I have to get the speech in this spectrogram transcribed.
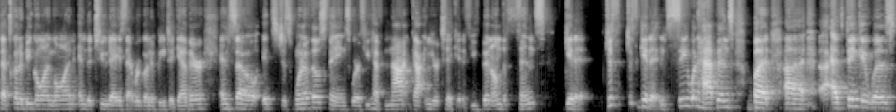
that's going to be going on in the two days that we're going to be together. And so it's just one of those things where if you have not gotten your ticket if you've been on the fence get it. Just just get it and see what happens. But uh, i think it was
